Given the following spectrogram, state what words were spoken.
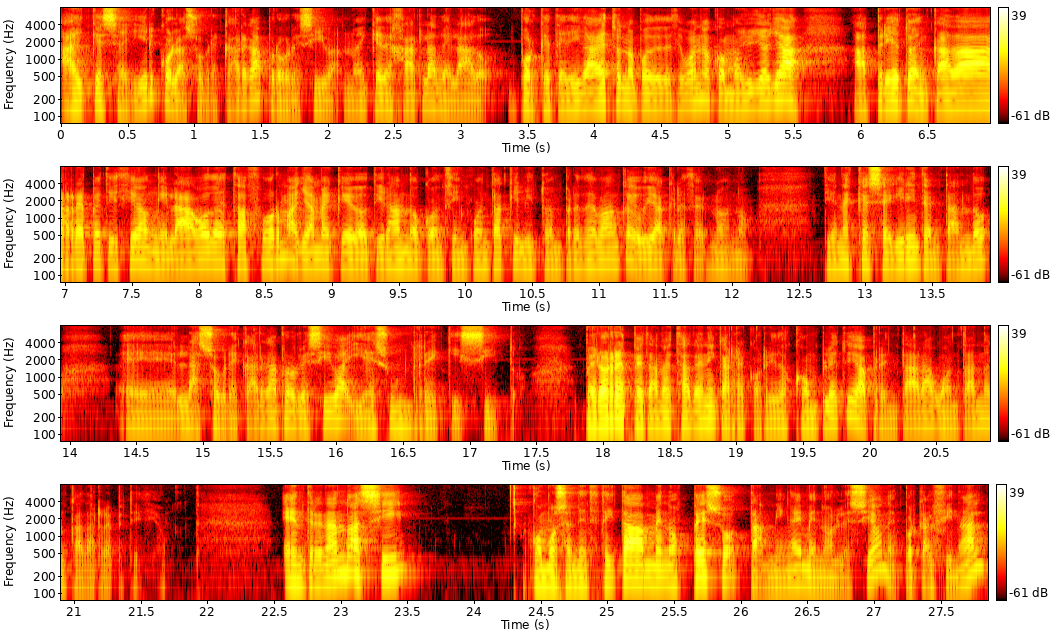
hay que seguir con la sobrecarga progresiva, no hay que dejarla de lado. Porque te diga esto, no puedes decir, bueno, como yo ya aprieto en cada repetición y la hago de esta forma, ya me quedo tirando con 50 kilitos en press de banca y voy a crecer. No, no. Tienes que seguir intentando eh, la sobrecarga progresiva y es un requisito. Pero respetando esta técnica, recorridos completos y aprender aguantando en cada repetición. Entrenando así, como se necesita menos peso, también hay menos lesiones, porque al final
